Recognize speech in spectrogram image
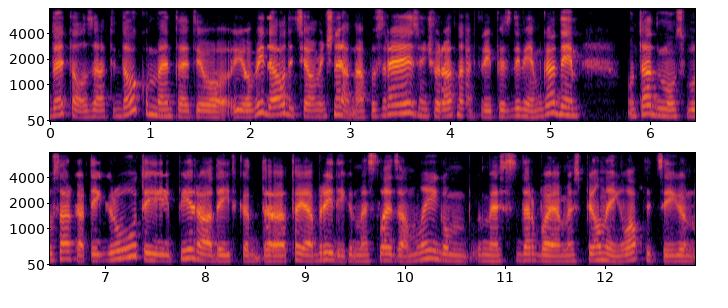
detalizēti dokumentēt, jo, jo video audits jau neatnāk uzreiz, viņš var atnākt arī pēc diviem gadiem. Un tad mums būs ārkārtīgi grūti pierādīt, ka tajā brīdī, kad mēs slēdzām līgumu, mēs darbojāmies pilnīgi labticīgi un,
